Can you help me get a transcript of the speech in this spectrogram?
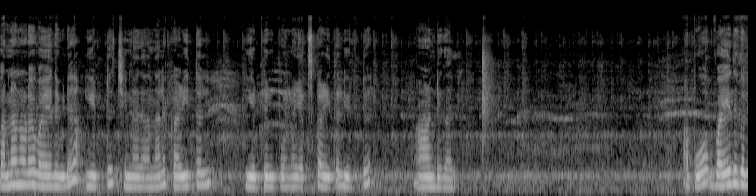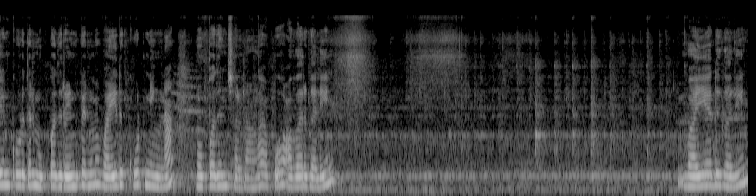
கர்ணனோட வயதை விட எட்டு சின்னது. அதனால் கழித்தல் எட்டுன்னு போடணும். எக்ஸ் கழித்தல் எட்டு ஆண்டுகள். அப்போது வயதுகளின் கூடுதல் முப்பது. ரெண்டு பேருமே வயது கூட்டினீங்கன்னா முப்பதுன்னு சொல்கிறாங்க அப்போது அவர்களின் வயதுகளின்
